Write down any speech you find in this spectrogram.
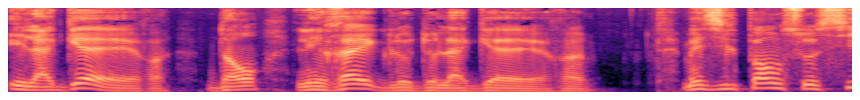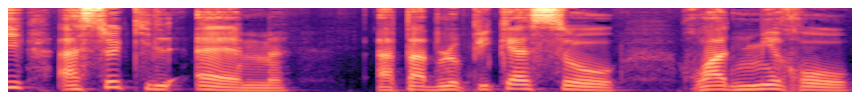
et la guerre dans Les règles de la guerre mais il pense aussi à ceux qu'il aime, à Pablo Picasso, de Miro,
